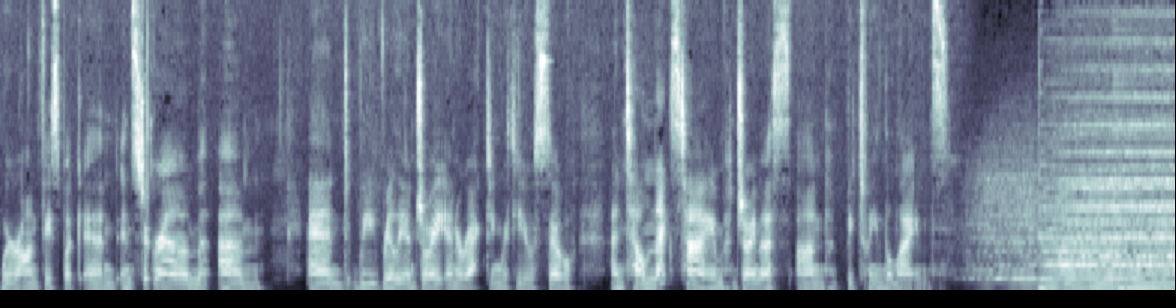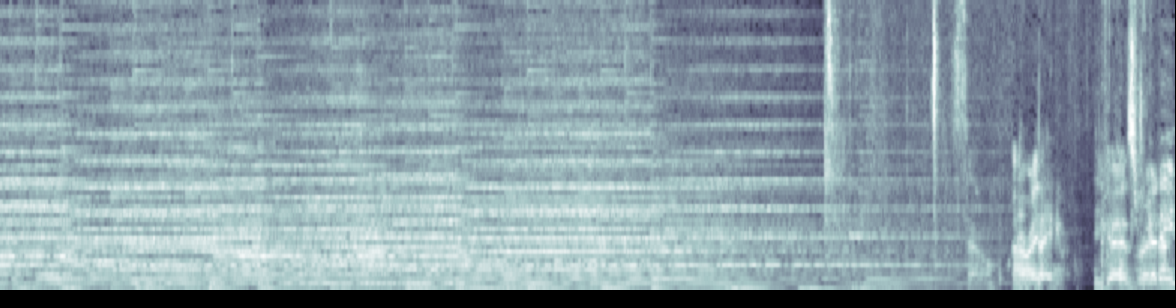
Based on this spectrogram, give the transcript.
We're on Facebook and Instagram, um, and we really enjoy interacting with you. So until next time, join us on Between the Lines. All right. But anyway, You guys ready?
